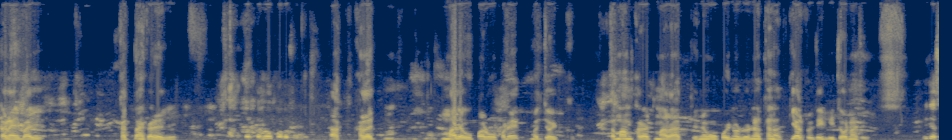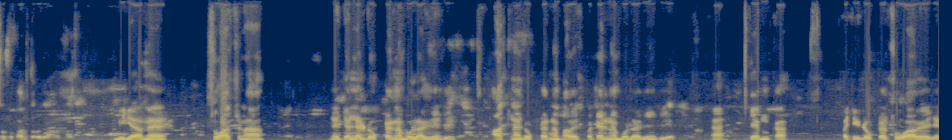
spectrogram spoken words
કનૈભાઈ ખતના કરે છે. આ ખર્ચ મારે ઉપાડવો પડે બધો તમામ ખર્ચ મારા હાથથી ને હું કોઈનો ડોનેશન અત્યાર સુધી લીધો નથી. બીજા શું શું કામ કરો છો બીજા અમે શ્વાસના ને જનરલ ડૉક્ટરને બોલાવીએ છીએ આંખના ડૉક્ટરને ભાવેશ પટેલને બોલાવીએ છીએ. હા કેમ કા? પછી ડૉક્ટર સુવા આવે છે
